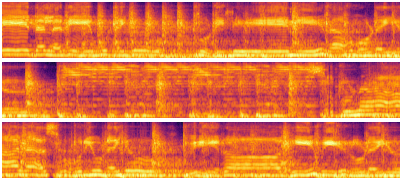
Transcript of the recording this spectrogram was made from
నిరుపేదల దేవుడయో గుడిలేని రాముడయో. సుగుణాల సూర్యుడయో వీరాధి వీరుడయో.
